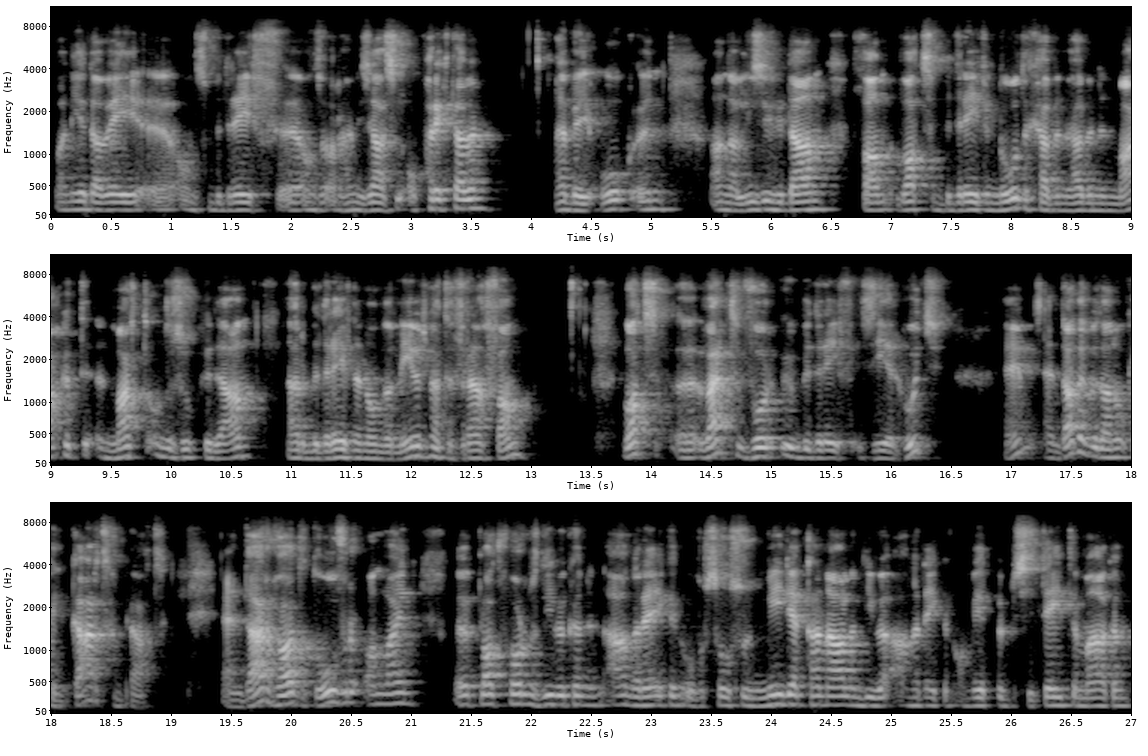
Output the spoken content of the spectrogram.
wanneer dat wij uh, ons bedrijf, onze organisatie opgericht hebben, hebben we ook een analyse gedaan van wat bedrijven nodig hebben. We hebben een, market, een marktonderzoek gedaan naar bedrijven en ondernemers met de vraag van wat uh, werkt voor uw bedrijf zeer goed? Hè? En dat hebben we dan ook in kaart gebracht. En daar gaat het over online uh, platforms die we kunnen aanreiken, over social media kanalen die we aanreiken om meer publiciteit te maken.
